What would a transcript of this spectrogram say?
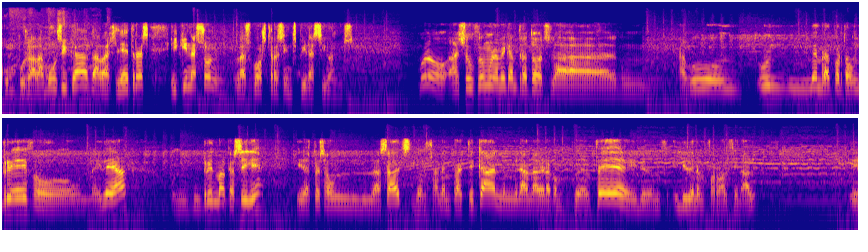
composar la música, de les lletres i quines són les vostres inspiracions? Bueno, això ho fem una mica entre tots. La, algú, un, un membre et porta un riff o una idea, un ritme el que sigui, i després a un assaig doncs, anem practicant, anem mirant a veure com podem fer i li, donem, i li donem forma al final. I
